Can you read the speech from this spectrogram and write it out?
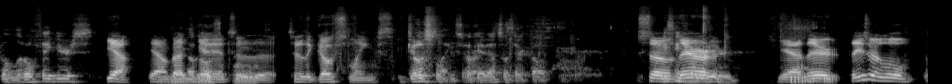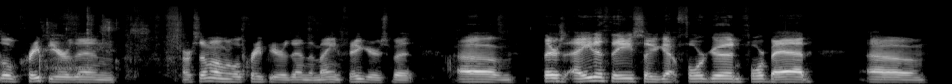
the little figures, yeah, yeah. I'm about The to get ghost into wings. the to the ghostlings. ghostlings? Okay, that's what they're called. So These things are they're yeah they're these are a little little creepier than or some of them a little creepier than the main figures but um there's eight of these so you got four good and four bad um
